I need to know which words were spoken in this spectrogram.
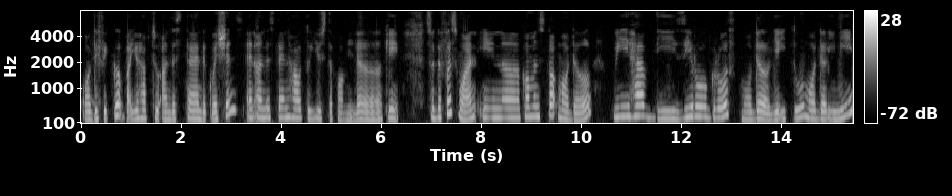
Or difficult, but you have to understand the questions and understand how to use the formula. Okay, so the first one in uh, common stock model, we have the zero growth model, iaitu model ini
